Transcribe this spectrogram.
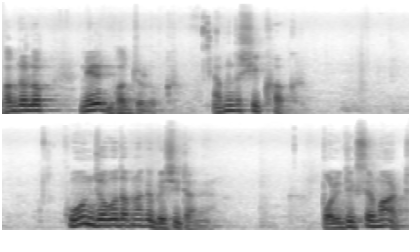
ভদ্রলোক, নিরেট ভদ্রলোক। আপনি তো শিক্ষক। কোন জগৎ আপনাকে বেশি টানে? পলিটিক্সের মাঠ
